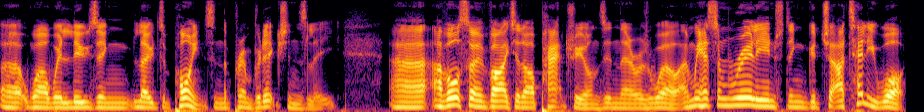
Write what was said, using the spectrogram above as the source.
uh, while we're losing loads of points in the Prem Predictions League. Uh, I've also invited our Patreons in there as well, and we had some really interesting good. Ch- I tell you what,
